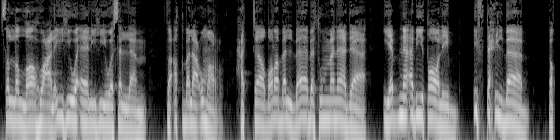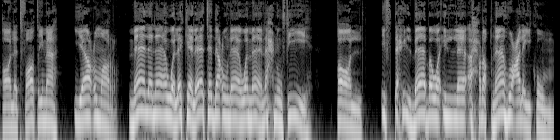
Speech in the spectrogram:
صلى الله عليه وآله وسلم. فأقبل عمر حتى ضرب الباب ثم نادى يا ابن أبي طالب افتح الباب. فقالت فاطمة يا عمر ما لنا ولك لا تدعنا وما نحن فيه. قال افتح الباب وإلا أحرقناه عليكم.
